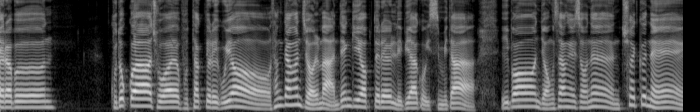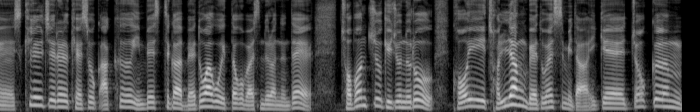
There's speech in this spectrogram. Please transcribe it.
여러분. 구독과 좋아요 부탁드리고요. 상장한 지 얼마 안 된 기업들을 리뷰하고 있습니다. 이번 영상에서는 최근에 스킬즈를 계속 아크 인베스트가 매도하고 있다고 말씀드렸는데 저번 주 기준으로 거의 전량 매도했습니다. 이게 조금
